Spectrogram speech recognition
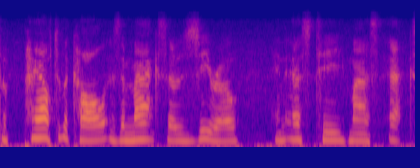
the payoff to the call is a max of 0 and ST minus X.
